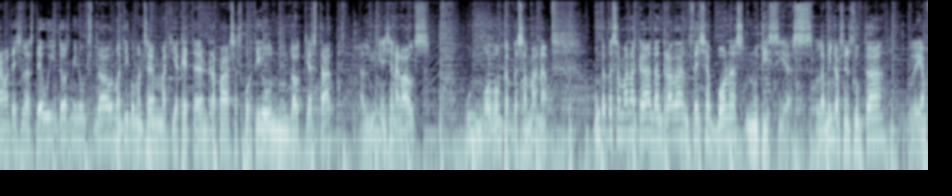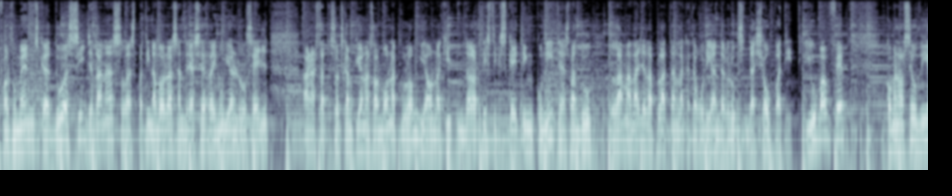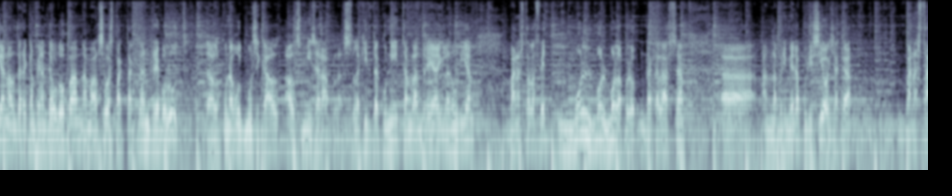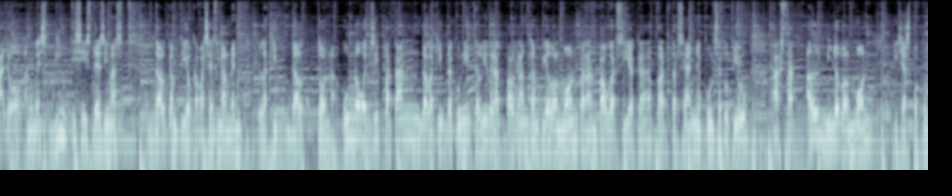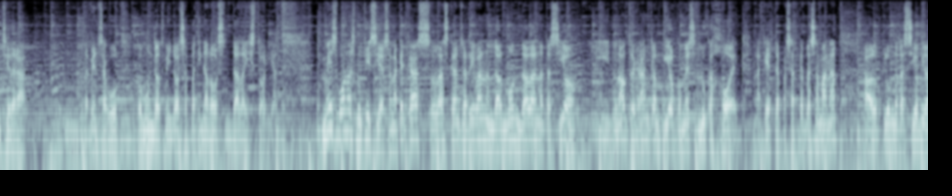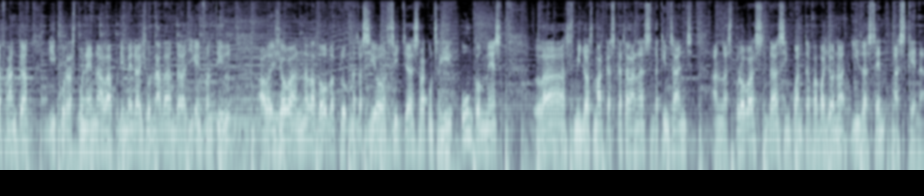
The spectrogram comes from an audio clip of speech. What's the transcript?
Ara mateix les 10 i 2 minuts del matí comencem aquí aquest eh, repàs esportiu del que ha estat, en línies generals, un molt bon cap de setmana. Un cap de setmana que d'entrada ens deixa bones notícies. La millor, sens dubte, ho dèiem fa uns moments, que dues sitgetanes, les patinadores Andrea Serra i Núria Rossell, han estat sotscampiones del món a Colòmbia, on l'equip de l'Artistic Skating Cunit es van dur la medalla de plata en la categoria de grups de show petit. I ho van fer com en el seu dia en el darrer campionat d'Europa amb el seu espectacle en Revolut, del conegut musical Els Miserables. L'equip de Cunit, amb l'Andrea i la Núria, van estar, de fet, molt, molt, molt a prop de quedar-se eh, en la primera posició, ja que van estar allò a només 26 dècimes del campió, que va ser finalment l'equip del Tona. Un nou èxit, per tant, de l'equip de Cunit, liderat pel gran campió del món, per en Pau Garcia, que per tercer any consecutiu ha estat el millor del món i ja es pot considerar de ben segur, com un dels millors patinadors de la història. Més bones notícies, en aquest cas les que ens arriben del món de la natació i d'un altre gran campió com és Luca Hoek. Aquest passat cap de setmana, el Club Natació Vilafranca i corresponent a la primera jornada de la Lliga Infantil, el jove nedador del Club Natació Sitges va aconseguir un cop més les millors marques catalanes de 15 anys en les proves de 50 papallona i de 100 esquena.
